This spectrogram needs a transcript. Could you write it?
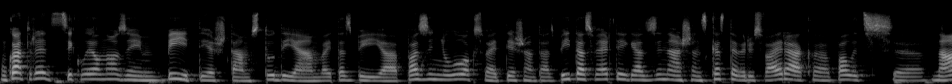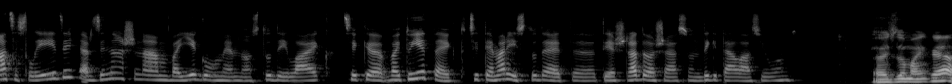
Un kā tu redzi, cik liela nozīme bija tieši tām studijām? Vai tas bija paziņu lokus, vai tiešām tās bija tās vērtīgās zināšanas, kas tev ir visvairāk palicis, nācis līdzi ar zināšanām vai ieguvumiem no studiju laika? Cik, vai tu ieteiktu citiem arī studēt tieši radošās un digitālās jomas? Es domāju, ka, jā,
